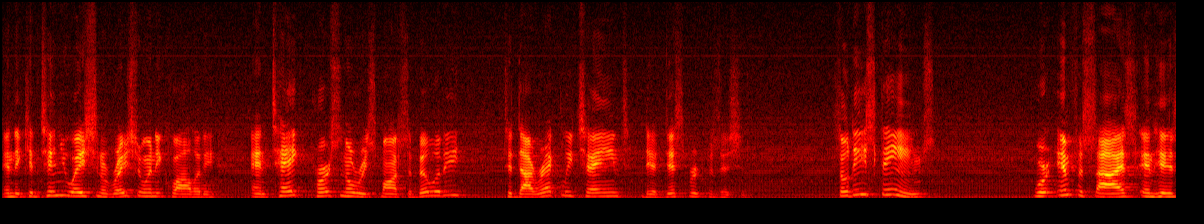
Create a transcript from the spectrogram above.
in the continuation of racial inequality and take personal responsibility to directly change their disparate position. So these themes were emphasized in his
